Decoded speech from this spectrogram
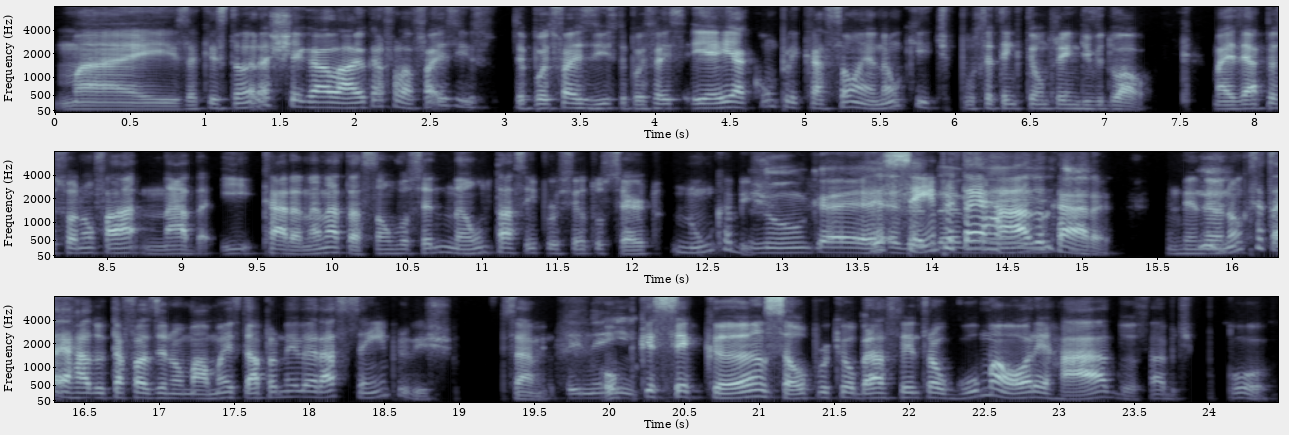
Mas a questão era chegar lá e o cara falar, faz isso, depois faz isso, depois faz isso. E aí a complicação é não que, tipo, você tem que ter um treino individual, mas é a pessoa não falar nada. E, cara, na natação você não tá 100% certo nunca, bicho. Nunca Você é, sempre tá errado, cara. Entendeu? Não que você tá errado, que tá fazendo mal, mas dá pra melhorar sempre, bicho. Sabe? Não tem Ou nem. porque você cansa, ou porque o braço entra alguma hora errado, sabe? Tipo, pô,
